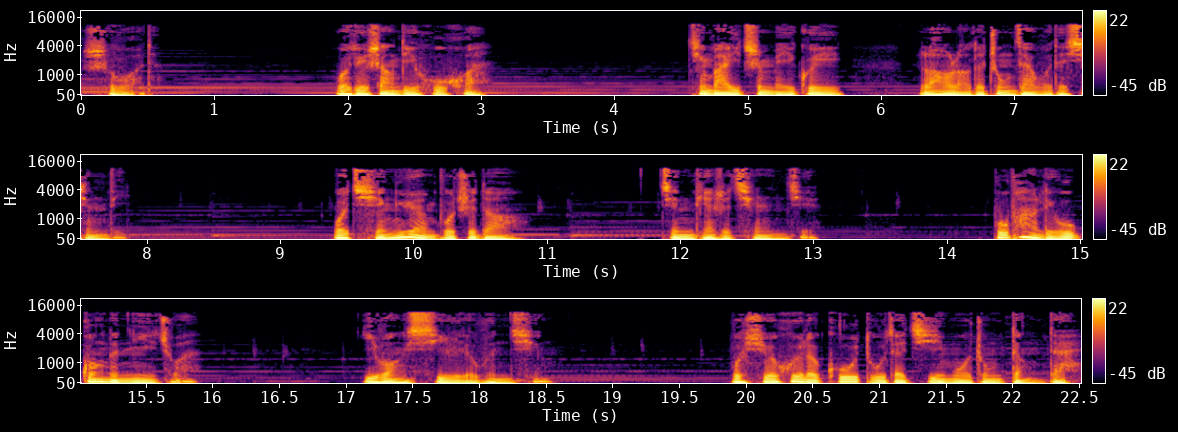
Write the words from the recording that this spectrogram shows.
是我的。我对上帝呼唤，请把一支玫瑰，牢牢的种在我的心底。我情愿不知道，今天是情人节。不怕流光的逆转，遗忘昔日的温情。我学会了孤独，在寂寞中等待。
